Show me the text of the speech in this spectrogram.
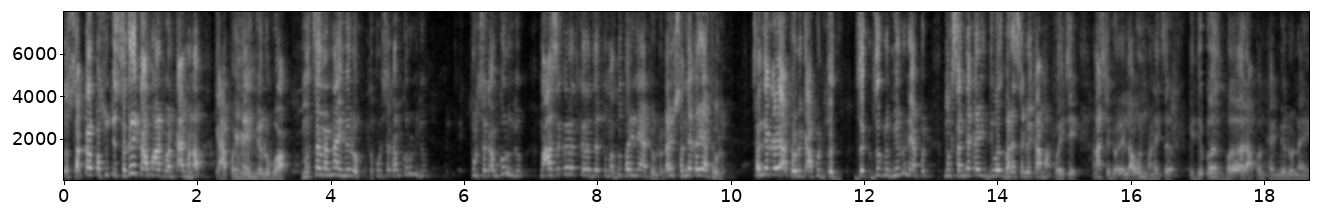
तर सकाळपासूनचे सगळे कामं आठवण. काय म्हणाव? की आपण नाही मेलो बुवा. मग चला नाही मेलो तर पुढचं काम करून घेऊ. पुढचं काम करून घेऊ. मग असं करत करत जर तुम्हाला दुपारी नाही आठवलं डायरेक्ट संध्याकाळी आठवलं. संध्याकाळी आठवलं की आपण तर जग जगलो मेलो नाही आपण. मग संध्याकाळी दिवसभरात सगळे काम आठवायचे आणि असे डोळे लावून म्हणायचं की दिवसभर आपण काही मेलो नाही.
